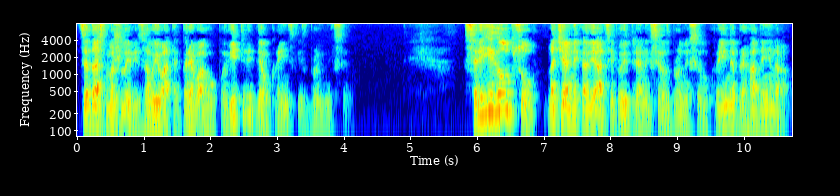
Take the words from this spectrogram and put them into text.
Це дасть можливість завоювати перевагу в повітрі для українських збройних сил. Сергій Голубцов, начальник авіації повітряних сил Збройних сил України, бригадний генерал.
